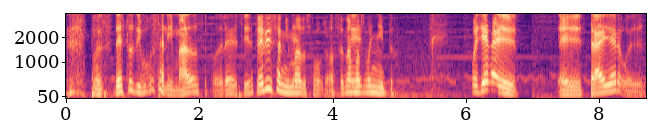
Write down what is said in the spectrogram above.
pues de estos dibujos animados se podría decir. Series animadas, abogado. Suena Sí. más bonito. Pues llega el, el trailer o el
